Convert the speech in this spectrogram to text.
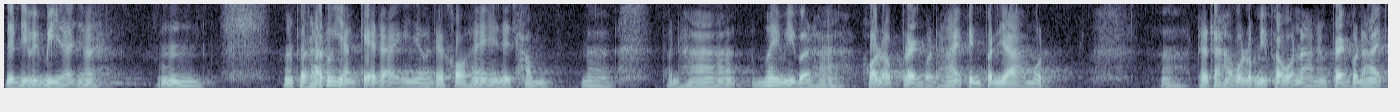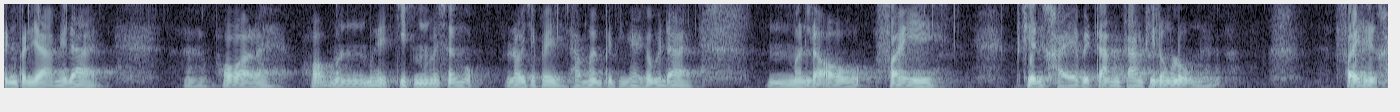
เดี๋ยวนี้ไม่มีแล้วใช่ไหม อืมมันปัญหาทุกอย่างแก้ได้ไงแต่ขอให้ได้ทำนะ ปัญหาไม่มีปัญหา เพราะเราแปลงปัญหาให้เป็นปัญญาหมดแต่ถ้าหากว่าเรามีภาวนานแปลงปัญหาให้เป็นปัญญาไม่ได้เพราะว่าอะไร เพราะมันไม่จิตมันไม่สงบ เราจะไปทำให้มันเป็นยังไงก็ไม่ได้เหมือนเราเอาไฟเทียนไขไปตั้งกลางที่โล่งๆนะไฟเทียนไข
